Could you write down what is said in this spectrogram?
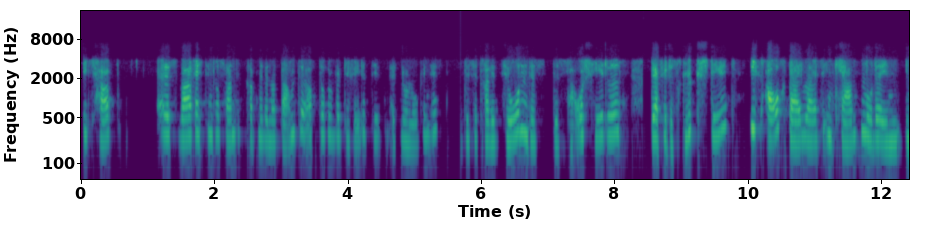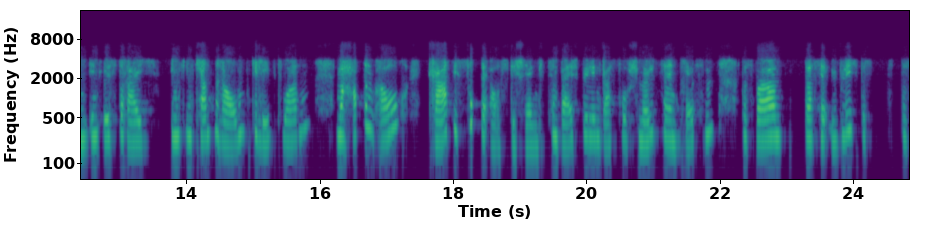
ich habe, es war recht interessant, ich habe gerade mit einer Tante auch darüber geredet, die Ethnologin ist. Diese Tradition des, des Sauschädels, der für das Glück steht, ist auch teilweise in Kärnten oder in, in, in Österreich im, im Kärntenraum gelebt worden. Man hat dann auch gratis Suppe ausgeschenkt, zum Beispiel im Gasthof Schmölzer ein Treffen. Das war da sehr üblich. Das das,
